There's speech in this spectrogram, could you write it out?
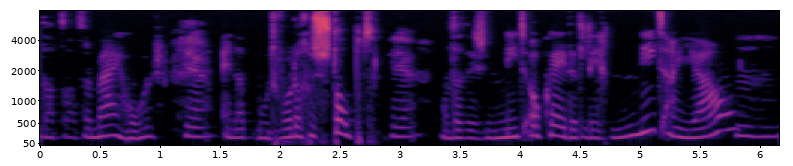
dat dat erbij hoort. Ja. En dat moet worden gestopt. Ja. Want dat is niet oké, dat ligt niet aan jou. Mm -hmm.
